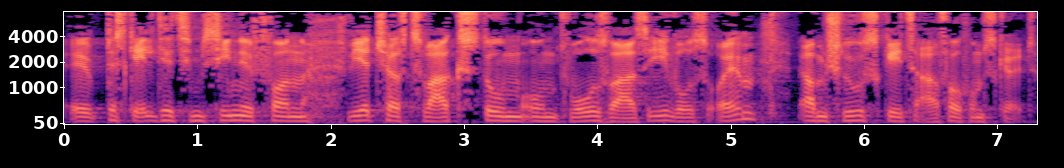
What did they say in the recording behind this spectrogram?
Äh, das Geld jetzt im Sinne von Wirtschaftswachstum und was weiß ich, was allem. Am Schluss geht es einfach ums Geld.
